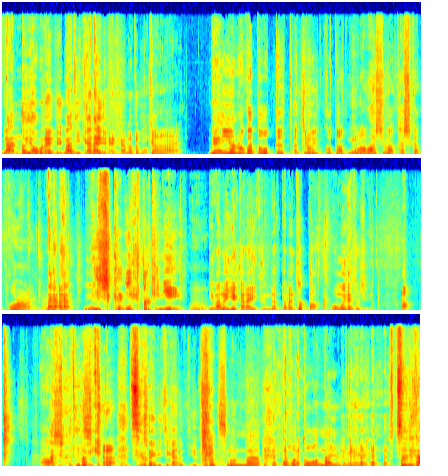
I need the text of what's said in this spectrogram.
何の用もないとマジ行かないじゃないですかあんなと行こかないね。246が通ってあっちの方行くことあっても、淡島は確かに通らないよね。だから三宿に行く時に、ん。今の家から行くんだったらちょっと思い出してほしいの。あ淡島通りからすごい道があるって言ってるな。そんなとこ通んないよね。普通に考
